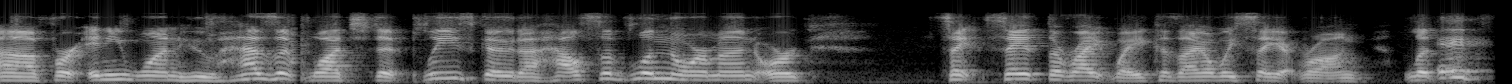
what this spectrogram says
Uh, for anyone who hasn't watched it, please go to House of Lenormand or say say it the right way because I always say it wrong. Let, it's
